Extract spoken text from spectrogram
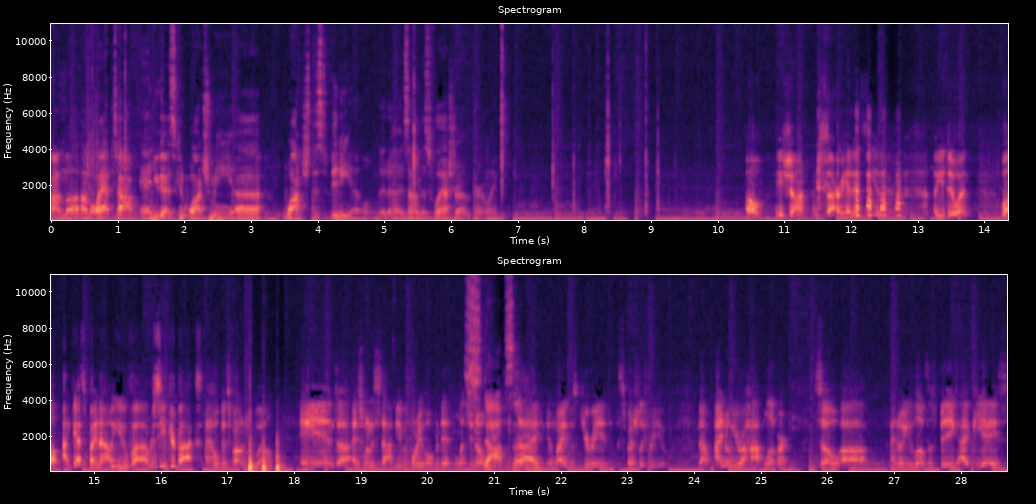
on the, on the laptop and you guys can watch me uh, watch this video that uh, is on this flash drive apparently. Oh, hey Sean. I'm sorry I didn't see you there. How you doing? Well, I guess by now you've uh, received your box. I hope it's found you well. And uh, I just wanted to stop you before you opened it and let you know Stop what's inside and why it was curated especially for you. Now, I know you're a hop lover, so uh, I know you love those big IPAs.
